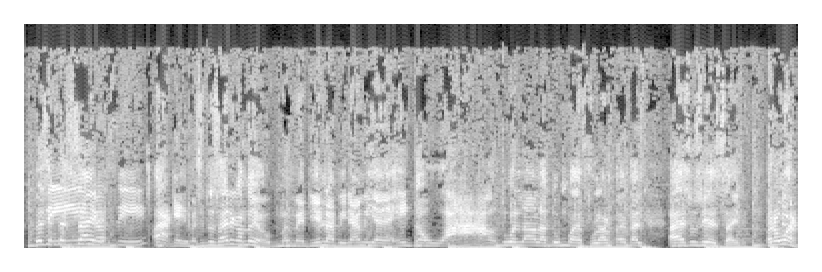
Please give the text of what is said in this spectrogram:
¿Tú te Sí, sientes aire? yo sí. Ah, que yo me siento aire cuando yo me metí en la pirámide de Egipto. ¡Wow! Estuve al lado de la tumba de fulano de tal. Ah, eso sí es aire. Pero bueno,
